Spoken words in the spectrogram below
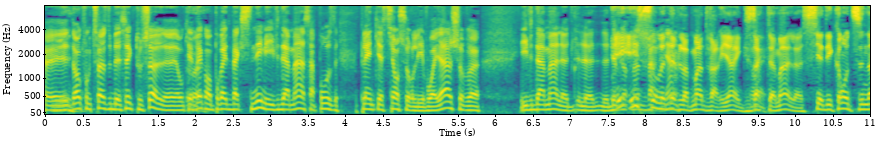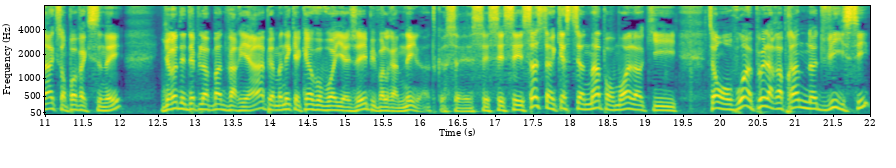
Euh, donc, il faut que tu fasses du bicycle tout seul. Euh, au Québec, on pourrait être vacciné, mais évidemment, ça pose plein de questions sur les voyages, sur euh, évidemment le, développement et, et sur le développement de variants, exactement. S'il y a des continents qui sont pas vaccinés, il y aura des développements de variants, puis à un moment donné, quelqu'un va voyager, puis il va le ramener. Là. En tout cas, c'est, c'est, c'est, ça, c'est un questionnement pour moi là qui, on voit un peu la reprendre notre vie ici,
